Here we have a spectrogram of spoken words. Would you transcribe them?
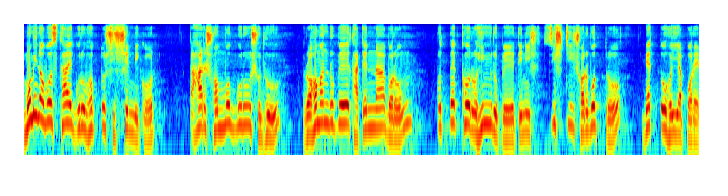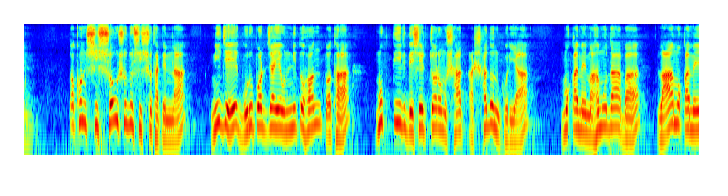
মমিন অবস্থায় গুরুভক্ত শিষ্যের নিকট তাহার সম্যক গুরু শুধু রহমান রূপে থাকেন না, বরং প্রত্যক্ষ রহিম রূপে তিনি সৃষ্টির সর্বত্র ব্যক্ত হইয়া পড়েন। তখন শিষ্যও শুধু শিষ্য থাকেন না, নিজে গুরু পর্যায়ে উন্নীত হন তথা মুক্তির দেশের চরম স্বাদ আস্বাদন করিয়া মোকামে মাহমুদা বা লা মোকামে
